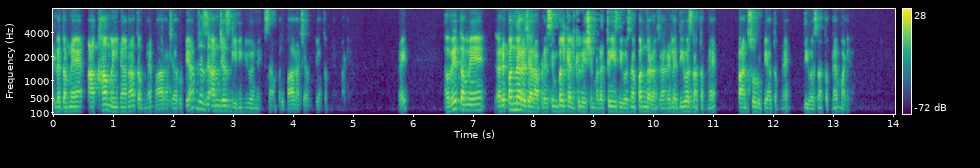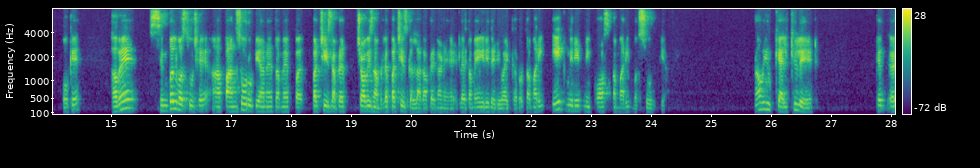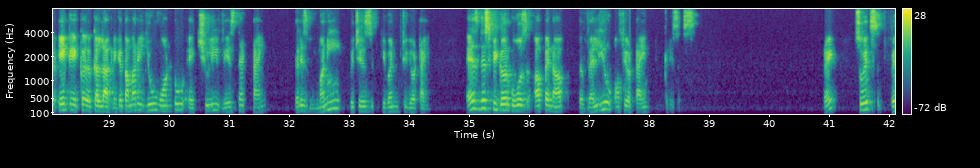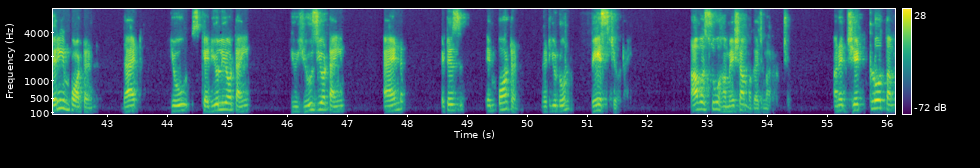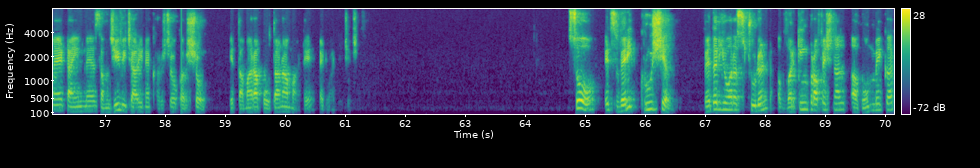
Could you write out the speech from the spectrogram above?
એટલે તમને આખા મહિનાના તમને બાર હજાર રૂપિયા જસ્ટ આમ just giving you an example બાર હજાર રૂપિયા તમને મળ્યા રાઈટ હવે તમે અરે પંદર હજાર આપણે સિમ્પલ કેલ્ક્યુલેશન મળે ત્રીસ દિવસના પંદર હજાર એટલે દિવસના તમને પાંચસો રૂપિયા તમને દિવસના તમને મળ્યા ઓકે હવે સિમ્પલ વસ્તુ છે આ પાંચસો રૂપિયાને તમે પચીસ આપણે ચોવીસ ના એટલે પચીસ કલાક આપણે ગણીએ એટલે તમે એ રીતે ડિવાઈડ કરો તમારી એક મિનિટની કોસ્ટ તમારી બસો રૂપિયા નાવ યુ કેલ્ક્યુલેટ કે એક એક કલાકની કે તમારે you want to actually waste that time there is money which is given to your time. As this figure goes up and up, the value of your time increases. Right? So it's very important that you schedule your time, you use your time, and it is important that you don't waste your time. આ વસ્તુ હંમેશા મગજમાં રાખજો અને જેટલો તમે ટાઈમને સમજી વિચારીને ખર્ચો કરશો એ તમારા પોતાના માટે એડવાન્ટેજ છે So it's very crucial whether you are a student, a working professional, a homemaker,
